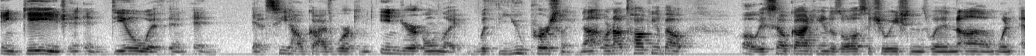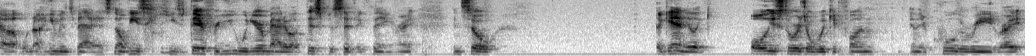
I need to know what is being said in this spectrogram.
engage and, and deal with and, and and see how God's working in your own life with you personally. Not we're not talking about oh, this is how God handles all situations when um, when uh, when a human's mad. It's no, he's he's there for you when you're mad about this specific thing, right? And so, again, like all these stories are wicked fun and they're cool to read, right?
